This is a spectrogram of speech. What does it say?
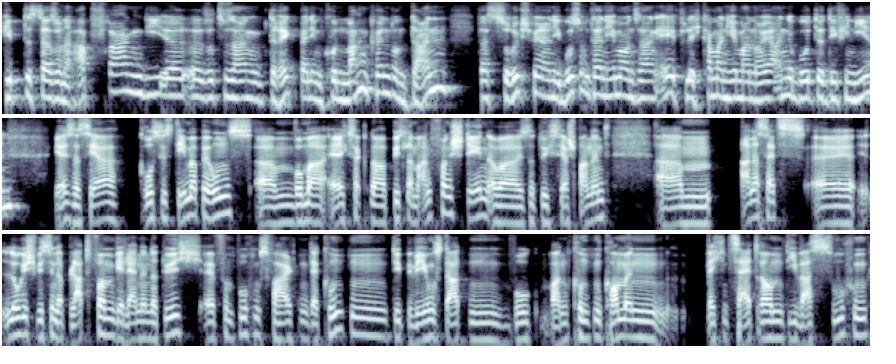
Gibt es da so eine Abfragen, die ihr äh, sozusagen direkt bei dem Kunden machen könnt und dann das zurückspielen an die Busunternehmer und sagen, ey, vielleicht kann man hier mal neue Angebote definieren? Ja, ist ein sehr großes Thema bei uns, ähm, wo wir ehrlich gesagt noch ein bisschen am Anfang stehen, aber ist natürlich sehr spannend. Ähm, Einerseits, äh, logisch, wir sind eine Plattform, wir lernen natürlich äh, vom Buchungsverhalten der Kunden, die Bewegungsdaten, wo wann Kunden kommen, welchen Zeitraum die was suchen.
